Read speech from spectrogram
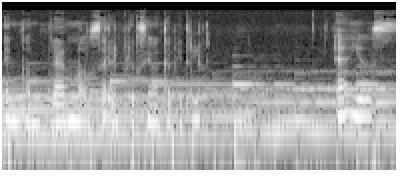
encontrarnos en el próximo capítulo. Adiós.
